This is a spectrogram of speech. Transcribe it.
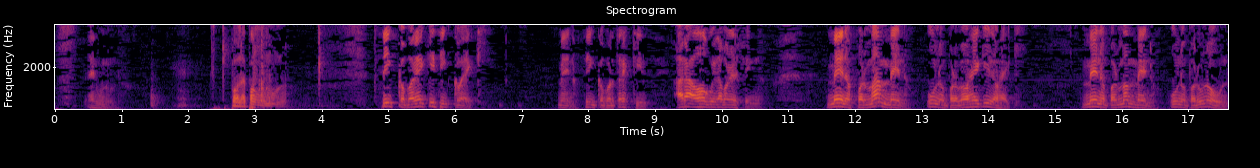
Es un 1. Pues le pongo un 1. 5 por x, 5x. Menos 5 por 3, 15. Ahora ojo, cuidado con el signo. Menos por más, menos. 1 por 2x, 2x. Menos por más, menos. 1 por 1, 1.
